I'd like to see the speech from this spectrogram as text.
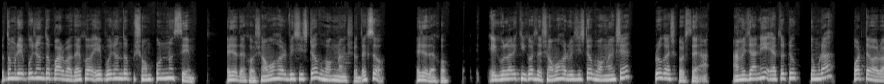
তো তোমরা এই পর্যন্ত পারবা। দেখো এই পর্যন্ত সম্পূর্ণ সেম এই যে দেখো, সমহর বিশিষ্ট ভগ্নাংশ, দেখছ? এই যে দেখো, এগুলার কি করছে? সমহর বিশিষ্ট ভগ্নাংশে প্রকাশ করছে। আমি জানি এতটুক তোমরা করতে পারবা,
